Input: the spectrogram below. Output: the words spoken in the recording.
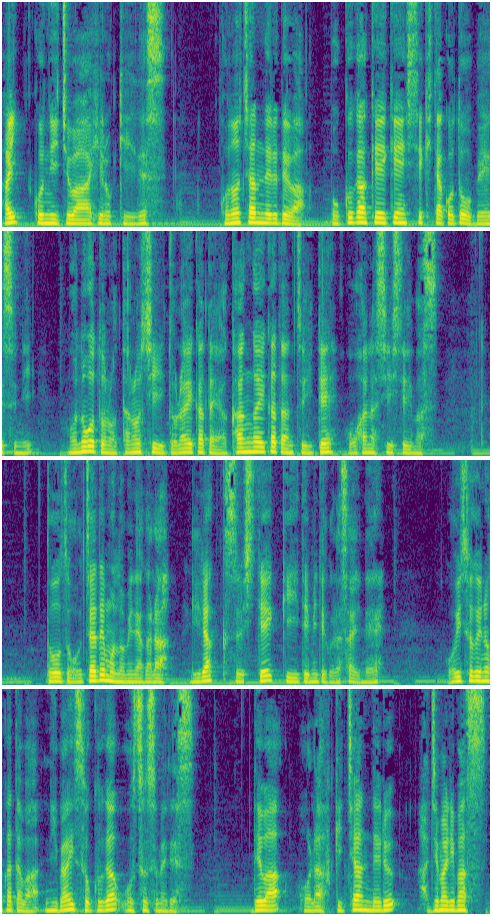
はい、こんにちは、ひろっきーです。このチャンネルでは僕が経験してきたことをベースに物事の楽しい捉え方や考え方についてお話ししています。どうぞお茶でも飲みながらリラックスして聞いてみてくださいね。お急ぎの方は2倍速がおすすめです。では、ほら吹きチャンネル始まります。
